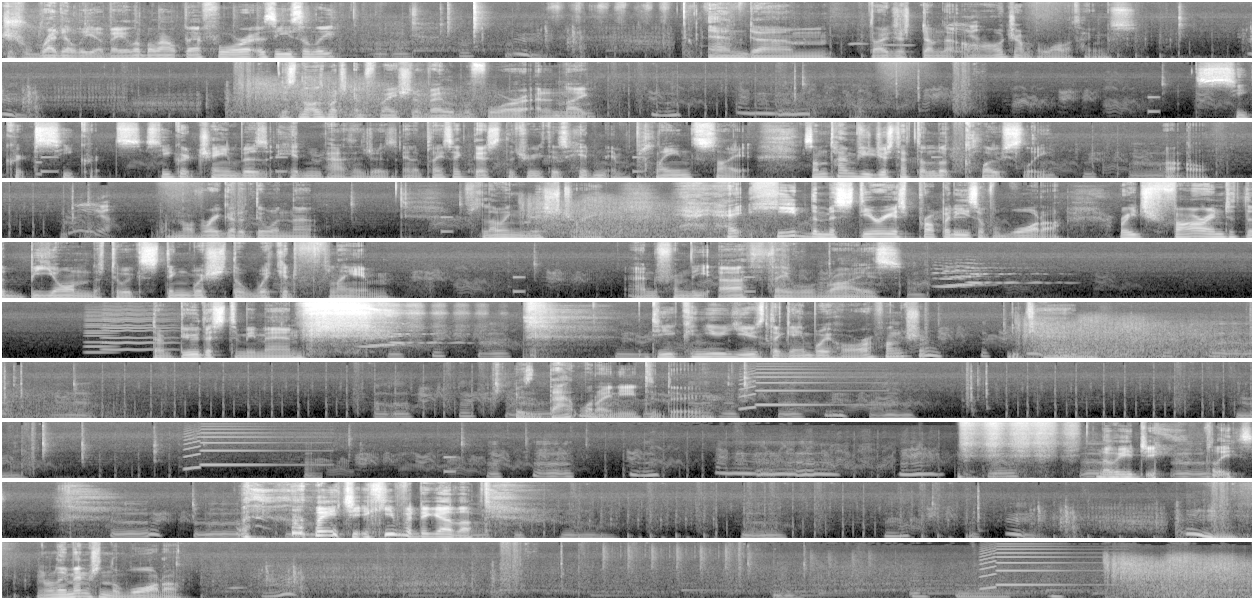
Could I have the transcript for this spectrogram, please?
just readily available out there for it as easily. And, um... I just done that? Oh, I'll jump a lot of things. There's not as much information available for and like... Secret secrets. Secret chambers, hidden passages. In a place like this, the truth is hidden in plain sight. Sometimes you just have to look closely. Uh-oh. I'm not very good at doing that. Flowing mystery. He heed the mysterious properties of water. Reach far into the beyond to extinguish the wicked flame and from the earth they will rise. Don't do this to me, man. do you, can you use the Game Boy Horror function? You can. Is that what I need to do? Luigi, please. Luigi, keep it together. Hmm. Well, they mentioned the water.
